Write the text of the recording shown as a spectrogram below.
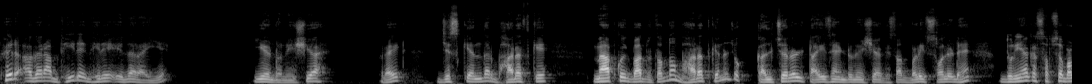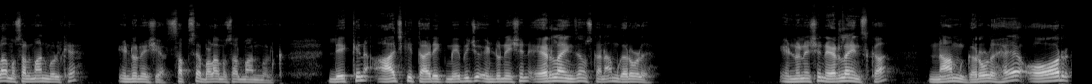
फिर अगर आप धीरे धीरे इधर आइए, ये इंडोनेशिया है राइट जिसके अंदर भारत के मैं आपको एक बात बताता हूँ भारत के ना जो कल्चरल टाइज हैं इंडोनेशिया के साथ बड़ी सॉलिड हैं। दुनिया का सबसे बड़ा मुसलमान मुल्क है इंडोनेशिया सबसे बड़ा मुसलमान मुल्क। लेकिन आज की तारीख में भी जो इंडोनेशियन एयरलाइंस है उसका नाम गरुड़ है। इंडोनेशियन एयरलाइंस का नाम गरुड़ है और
